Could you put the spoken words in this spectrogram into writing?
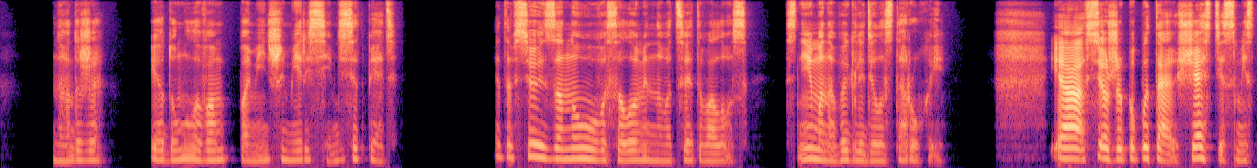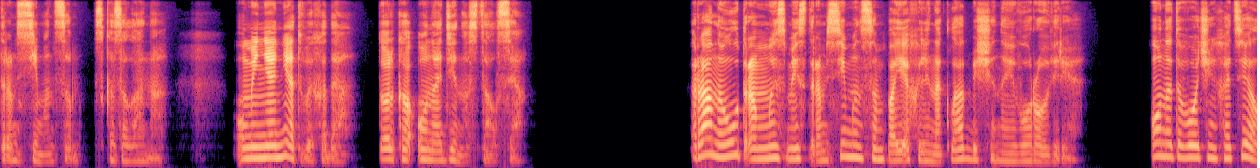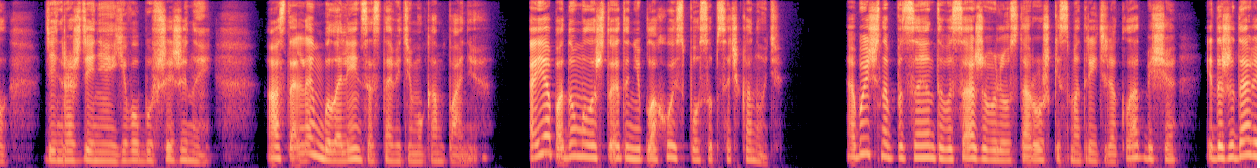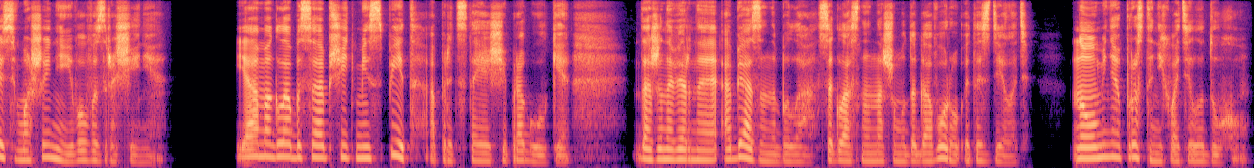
Надо же, я думала, вам по меньшей мере семьдесят пять. Это все из-за нового соломенного цвета волос. С ним она выглядела старухой. «Я все же попытаю счастье с мистером Симмонсом», — сказала она. «У меня нет выхода, только он один остался». Рано утром мы с мистером Симмонсом поехали на кладбище на его ровере. Он этого очень хотел, день рождения его бывшей жены, а остальным было лень составить ему компанию. А я подумала, что это неплохой способ сочкануть. Обычно пациенты высаживали у старушки смотрителя кладбища и дожидались в машине его возвращения. Я могла бы сообщить мисс Пит о предстоящей прогулке. Даже, наверное, обязана была, согласно нашему договору, это сделать. Но у меня просто не хватило духу.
